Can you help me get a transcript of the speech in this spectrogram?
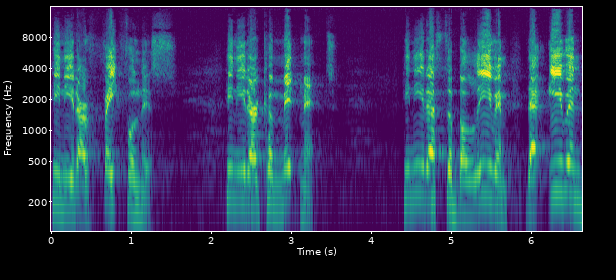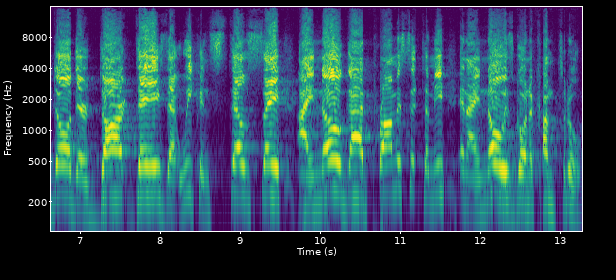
He needs our faithfulness. He needs our commitment. He needs us to believe him that even though there are dark days that we can still say, I know God promised it to me and I know it's going to come through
